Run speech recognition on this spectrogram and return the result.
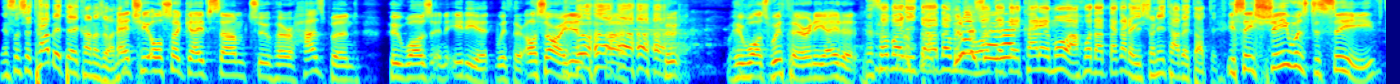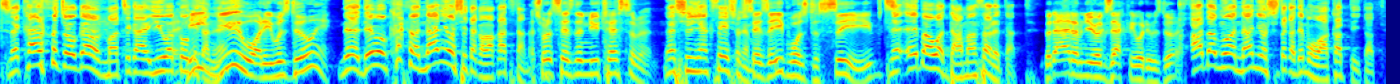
ね、そして食べて彼女はね and。she also gave some to her husband who was an idiot with her. Oh, sorry, he didn't, uh, who, who was with her and he ate it. ねそばにいたアダムに分けて彼もアホだったから一緒に食べたって。 You see, she was deceived. で彼女が間違い誘惑を受け He たね。 knew what he was doing. ででも彼は何をしてたか分かってたんで That's す。 what it says in the New Testament. ね、新約聖書 It でも。 says Eve was deceived, ね、エヴァは騙されたって。 but Adam knew exactly what he was doing. アダムは何をしてたかでも分かっていたって。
